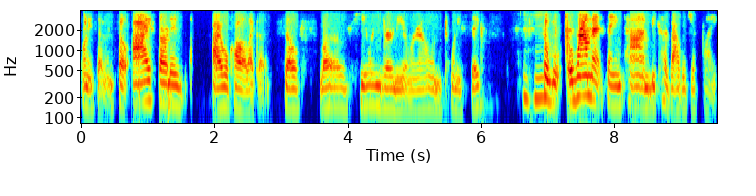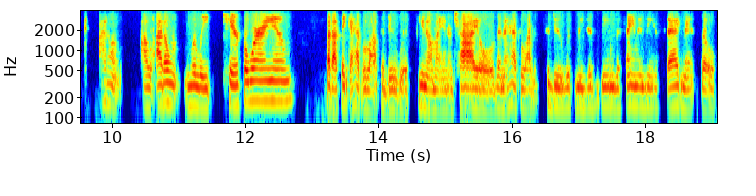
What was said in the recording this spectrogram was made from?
27. So I started, I will call it like a self love healing journey around 26. Mhm. So around that same time, because I was just like, I don't, I, I don't really care for where I am, but I think it has a lot to do with, you know, my inner child, and it has a lot to do with me just being the same and being stagnant. So,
